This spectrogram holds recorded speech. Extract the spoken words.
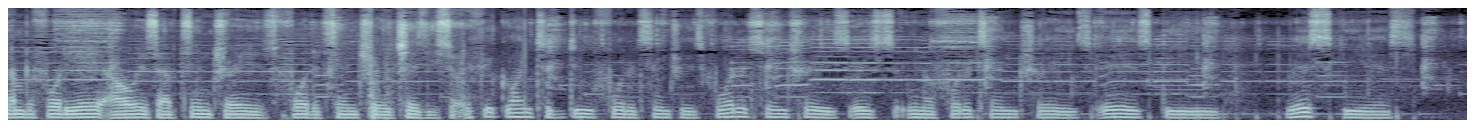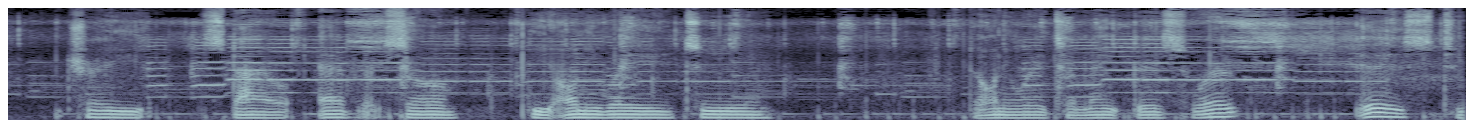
number 48, I always have 10 trades, 4 to 10 trade chizzy. So if you're going to do 4 to 10 trades, 4 to 10 trades is, you know, 4 to 10 trades is the riskiest trade style ever. So the only way to the only way to make this work is to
